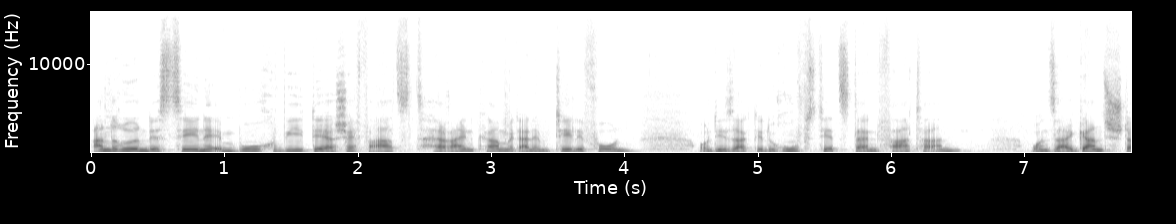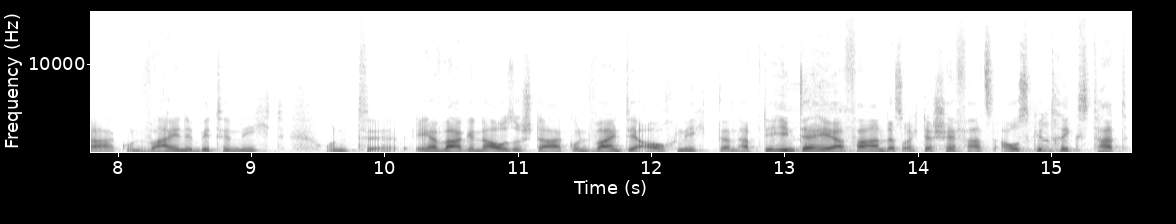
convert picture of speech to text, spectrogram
anrührende Szene im Buch, wie der Chefarzt hereinkam mit einem Telefon und die sagte, du rufst jetzt deinen Vater an und sei ganz stark und weine bitte nicht. Und äh, er war genauso stark und weinte auch nicht. Dann habt ihr hinterher erfahren, dass euch der Chefarzt ausgetrickst hat,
